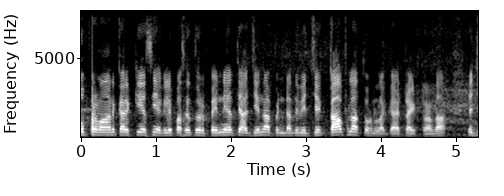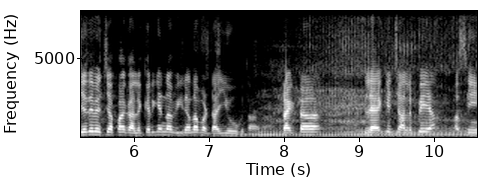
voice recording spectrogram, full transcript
ਉਹ ਪ੍ਰਵਾਨ ਕਰਕੇ ਅਸੀਂ ਅਗਲੇ ਪਾਸੇ ਤੁਰ ਪੈਂਦੇ ਆ ਤੇ ਅੱਜ ਇਹਨਾਂ ਪਿੰਡਾਂ ਦੇ ਵਿੱਚ ਕਾਫਲਾ ਤੁਰਨ ਲੱਗਾ ਟਰੈਕਟਰਾਂ ਦਾ ਤੇ ਜਿਹਦੇ ਵਿੱਚ ਆਪਾਂ ਗੱਲ ਕਰੀਏ ਨਾ ਵੀਰਾਂ ਦਾ ਵੱਡਾ ਯੋਗਦਾਨ ਆ ਟਰੈਕਟਰ ਲੈ ਕੇ ਚੱਲ ਪਏ ਆ ਅਸੀਂ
